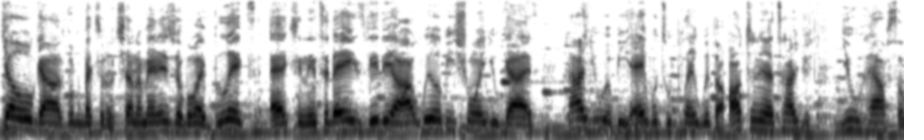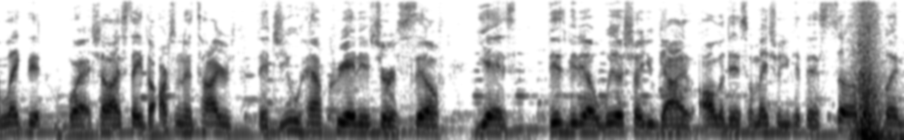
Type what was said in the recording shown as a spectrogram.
Yo guys, welcome back to the channel man. It's your boy Blix Action. In today's video, I will be showing you guys how you will be able to play with the alternate attires you have selected, or shall I say the alternate attires that you have created yourself. Yes, this video will show you guys all of this. So make sure you hit that sub button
